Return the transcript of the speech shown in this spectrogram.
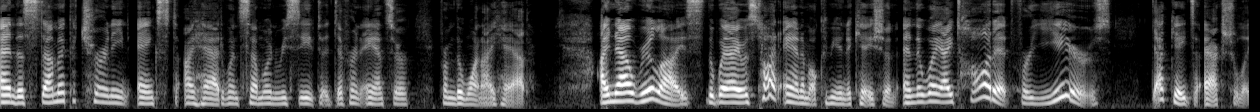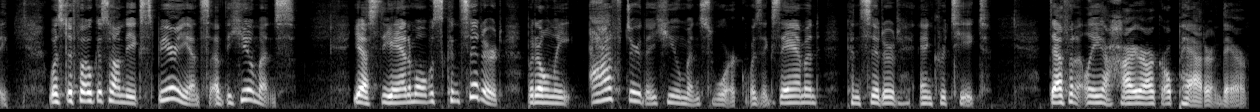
and the stomach churning angst I had when someone received a different answer from the one I had. I now realize the way I was taught animal communication and the way I taught it for years, decades actually, was to focus on the experience of the humans. Yes, the animal was considered, but only after the human's work was examined, considered, and critiqued. Definitely a hierarchical pattern there.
